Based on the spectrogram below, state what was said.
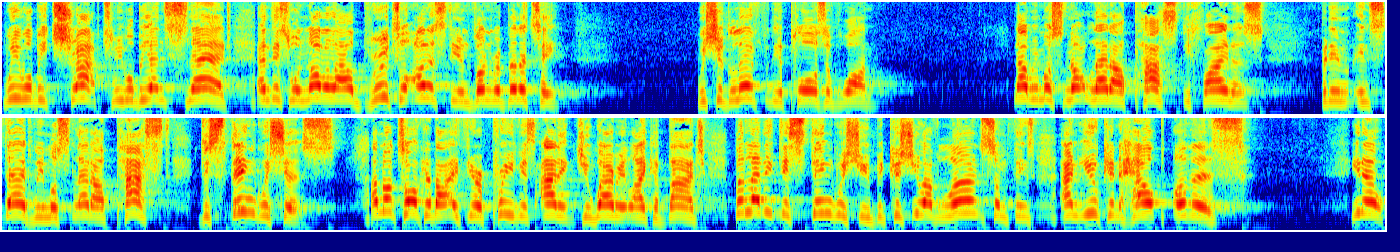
we will be trapped, we will be ensnared, and this will not allow brutal honesty and vulnerability. We should live for the applause of one. Now, we must not let our past define us, but in, instead, we must let our past distinguish us. I'm not talking about if you're a previous addict, you wear it like a badge, but let it distinguish you because you have learned some things and you can help others. You know,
